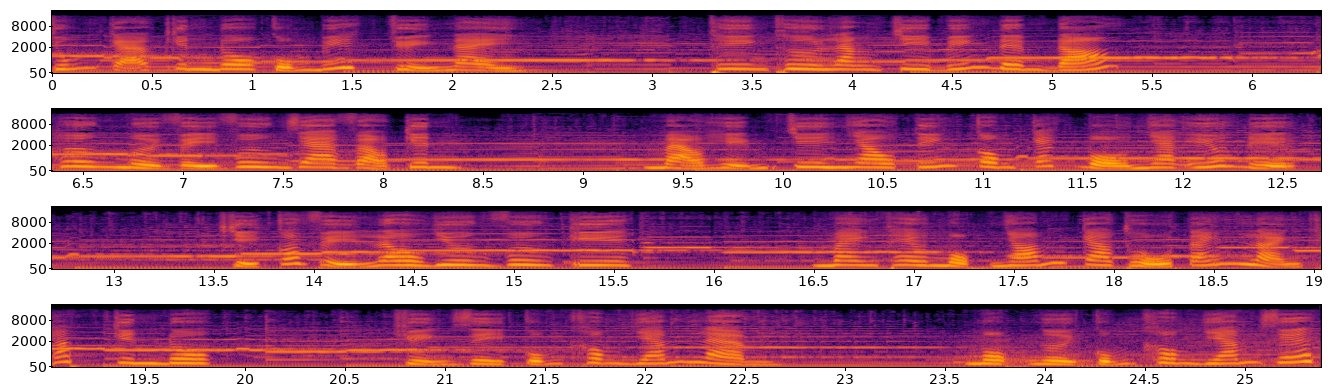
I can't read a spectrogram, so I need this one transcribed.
chúng cả kinh đô cũng biết chuyện này. Thiên thư lăng chi biến đêm đó, Hơn 10 vị vương gia vào kinh. Mạo hiểm chia nhau tiến công các bộ nha yếu địa. Chỉ có vị lâu dương vương kia, Mang theo một nhóm cao thủ tán loạn khắp kinh đô. Chuyện gì cũng không dám làm một người cũng không dám giết.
